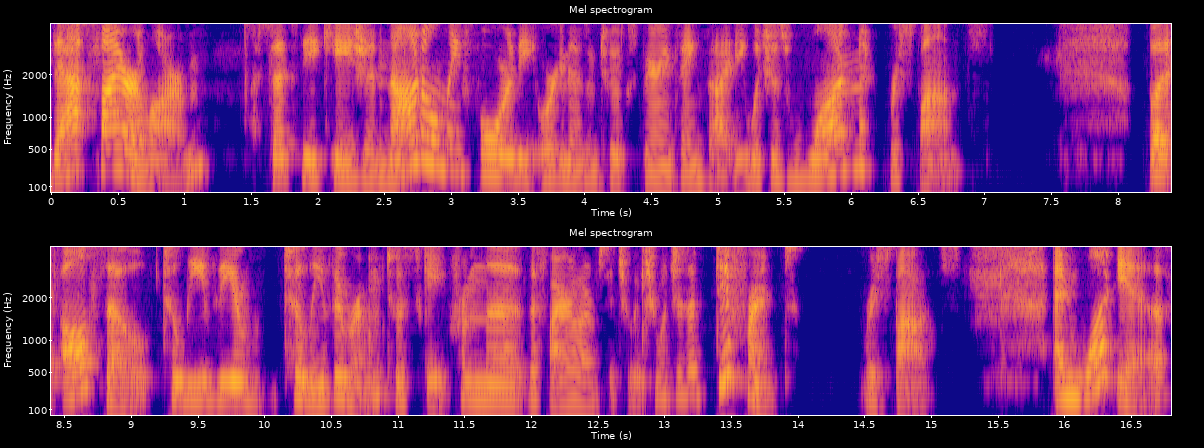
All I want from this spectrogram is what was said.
that fire alarm sets the occasion not only for the organism to experience anxiety, which is one response, but also to leave the to leave the room to escape from the the fire alarm situation which is a different response. And what if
